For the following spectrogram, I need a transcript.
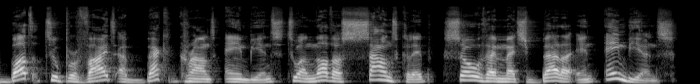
but to provide a background ambience to another sound clip so they match better in ambience.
